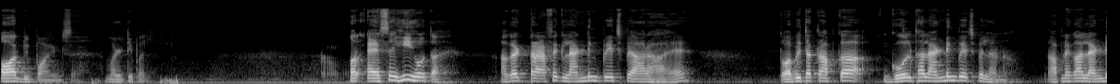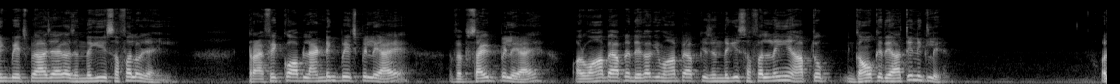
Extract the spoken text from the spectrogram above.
और भी पॉइंट्स हैं मल्टीपल और ऐसे ही होता है। अगर ट्रैफ़िक लैंडिंग पेज पे आ रहा है तो अभी तक आपका गोल था लैंडिंग पेज पे लाना। आपने कहा लैंडिंग पेज पे आ जाएगा, ज़िंदगी सफल हो जाएगी। ट्रैफ़िक को आप लैंडिंग पेज पे ले आए वेबसाइट पे ले आए और वहाँ पे आपने देखा कि वहाँ पे आपकी ज़िंदगी सफल नहीं है आप तो गाँव के देहाती निकले। और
